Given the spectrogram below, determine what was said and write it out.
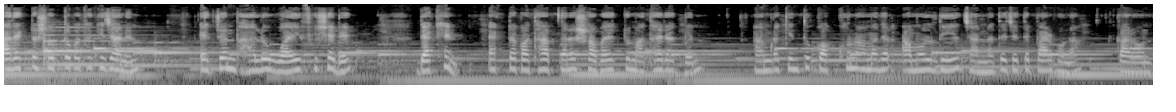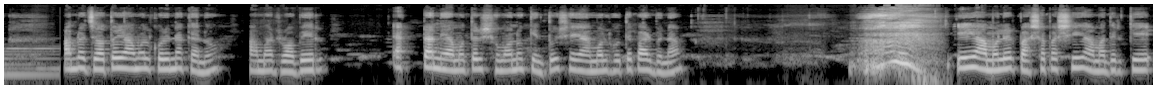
আর একটা সত্য কথা কি জানেন? একজন ভালো ওয়াইফ হিসেবে দেখেন, একটা কথা আপনারা সবাই একটু মাথায় রাখবেন আমরা কিন্তু কখনো আমাদের আমল দিয়ে জান্নাতে যেতে পারব না। কারণ আমরা যতই আমল করি না কেন, আমার রবের একটা নিয়ামতের সমানও কিন্তু সেই আমল হতে পারবে না। এই আমলের পাশাপাশি আমাদেরকে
